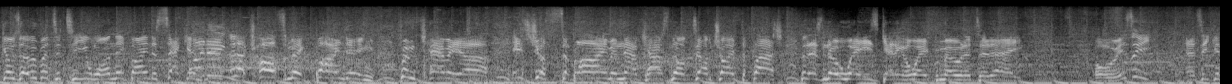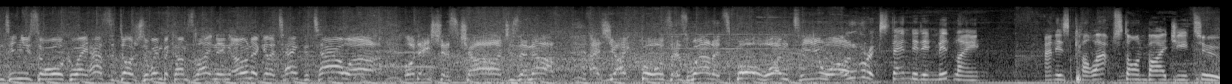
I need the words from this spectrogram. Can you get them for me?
Goes over to T1. They find a second. Binding The cosmic binding from Keria. It's just sublime, and now Caps knocked up, tries to flash, but there's no way he's getting away from Oner today. Or is he? As he continues to walk away, has to dodge, the wind becomes lightning. Oner gonna tank the tower. Audacious charge is enough. As Yike falls as well, it's 4-1 T1. overextended in mid lane and is collapsed on by G2.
